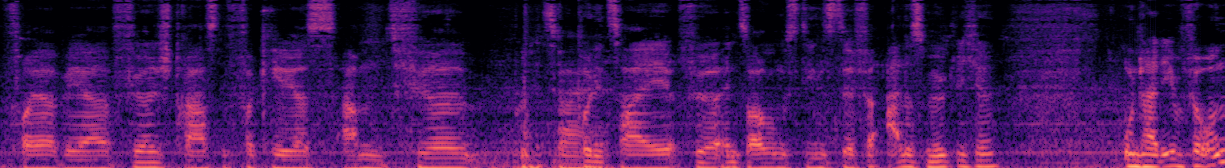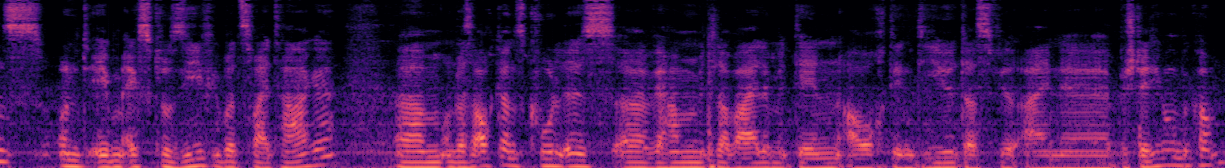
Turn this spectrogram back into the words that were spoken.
Feuerwehr, für Straßenverkehrsamt, für Polizei. Polizei, für Entsorgungsdienste, für alles Mögliche. Und halt eben für uns und eben exklusiv über zwei Tage. Ähm, und was auch ganz cool ist, äh, wir haben mittlerweile mit denen auch den Deal, dass wir eine Bestätigung bekommen.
